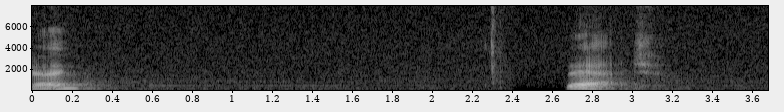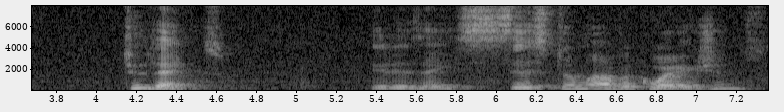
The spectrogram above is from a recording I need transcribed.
4. Okay? That, two things. It is a system of equations,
